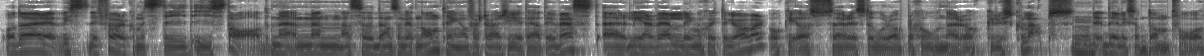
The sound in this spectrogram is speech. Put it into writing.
Och då är det, visst, det förekommer strid i stad, men, men alltså, den som vet någonting om första världskriget är att i väst är lervälling och skyttegravar och i öst är det stora operationer och rysk kollaps. Mm. Det, det, är liksom de två,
